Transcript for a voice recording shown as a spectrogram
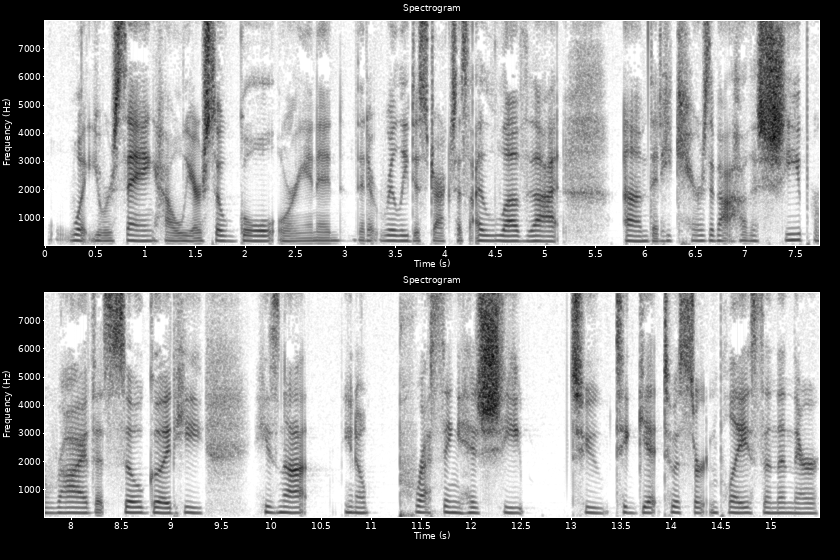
what you were saying, how we are so goal oriented that it really distracts us. I love that. Um, that he cares about how the sheep arrive. That's so good. He he's not, you know, pressing his sheep to to get to a certain place and then they're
